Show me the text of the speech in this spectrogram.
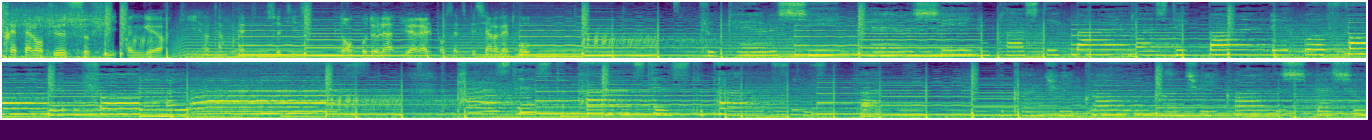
très talentueuse Sophie Hunger qui interprète ce titre dans Au-delà du RL pour cette spéciale rétro. through kerosene, kerosene and plastic bags, plastic bags. It will fall, it will fall. Alas, the past is the past is the past is the past. The country club, country club, the special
